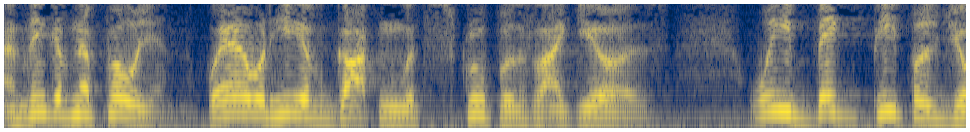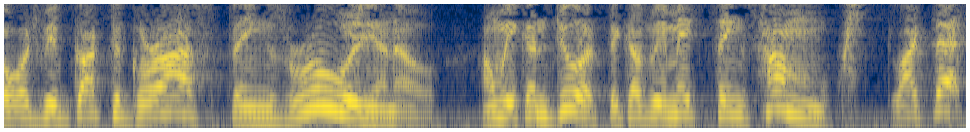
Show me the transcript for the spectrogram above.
And think of Napoleon. Where would he have gotten with scruples like yours? We big people, George, we've got to grasp things, rule, you know. And we can do it because we make things hum like that.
